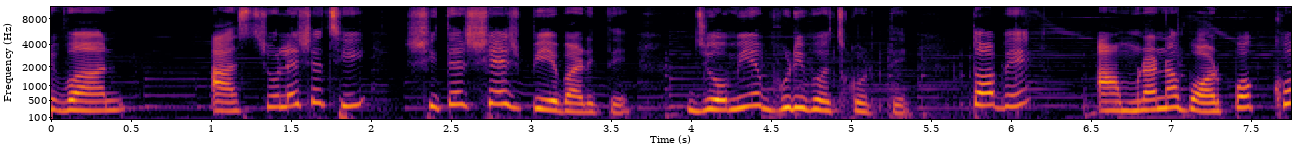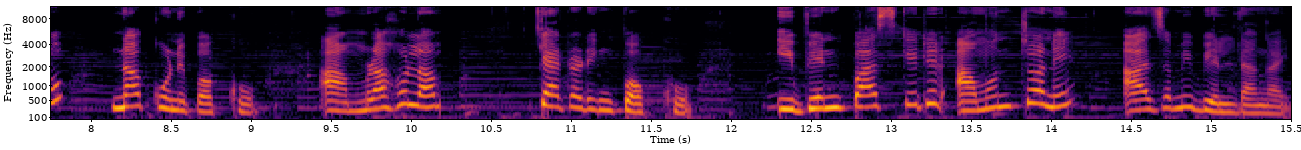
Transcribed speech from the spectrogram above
এভরিওয়ান আজ চলে এসেছি শীতের শেষ বিয়ে বাড়িতে জমিয়ে ভুড়ি ভোজ করতে। তবে আমরা না বরপক্ষ, না কনে পক্ষ আমরা হলাম ক্যাটারিং পক্ষ। ইভেন্ট বাস্কেটের আমন্ত্রণে আজ আমি বেলডাঙায়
